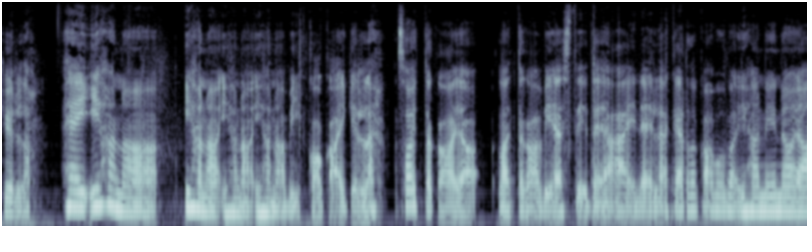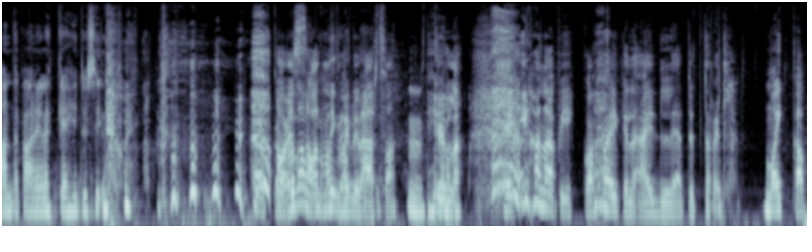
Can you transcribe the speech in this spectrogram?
Kyllä. Hei, ihanaa, ihanaa, ihanaa, ihanaa viikkoa kaikille. Soittakaa ja laittakaa viestiä teidän äideille ja kertokaa kuinka ihania ne on ja antakaa niille kehitysideoita. Otetaan varmasti like vastaan. Mm, kyllä. Hei, ihanaa viikkoa kaikille äidille ja tyttärille. Moikka!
